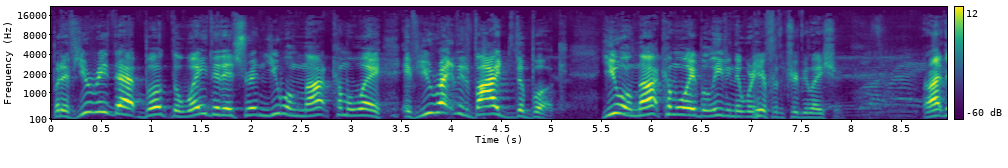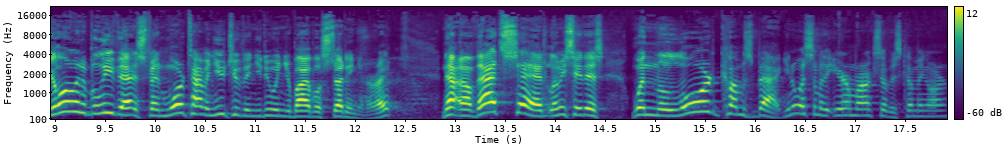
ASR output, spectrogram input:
But if you read that book the way that it's written, you will not come away. If you rightly divide the book, you will not come away believing that we're here for the tribulation. All right? The only way to believe that is spend more time on YouTube than you do in your Bible studying it, all right? Now, now that said, let me say this. When the Lord comes back, you know what some of the earmarks of his coming are?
